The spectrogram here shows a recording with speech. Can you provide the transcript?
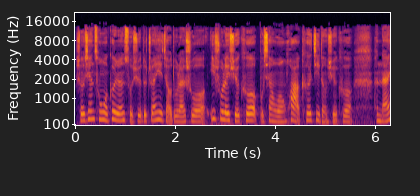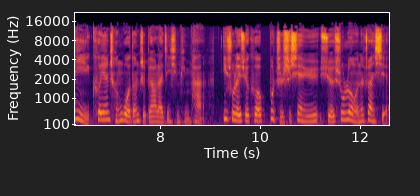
首先，从我个人所学的专业角度来说，艺术类学科不像文化、科技等学科，很难以科研成果等指标来进行评判。艺术类学科不只是限于学术论文的撰写。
